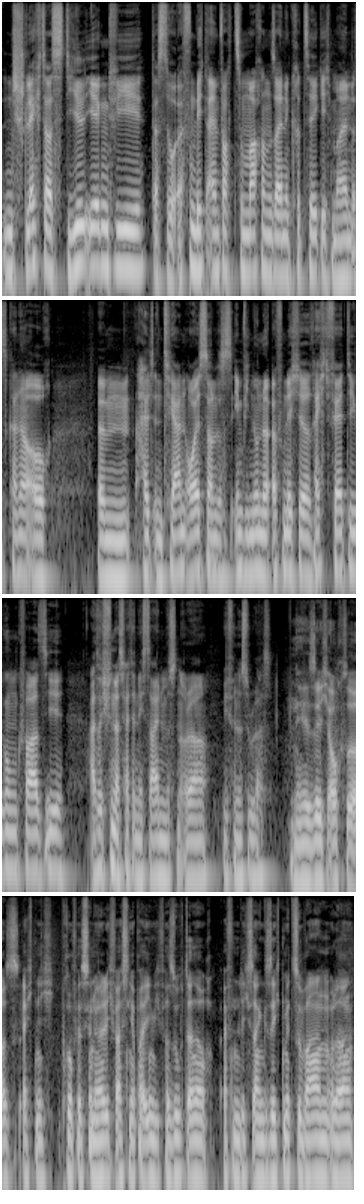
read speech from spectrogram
ein schlechter Stil irgendwie, das so öffentlich einfach zu machen, seine Kritik. Ich meine, das kann er auch ähm, halt intern äußern. Das ist irgendwie nur eine öffentliche Rechtfertigung quasi. Also ich finde, das hätte nicht sein müssen, oder wie findest du das? Nee, sehe ich auch so. Das ist echt nicht professionell. Ich weiß nicht, ob er irgendwie versucht, dann auch öffentlich sein Gesicht mitzuwahren oder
